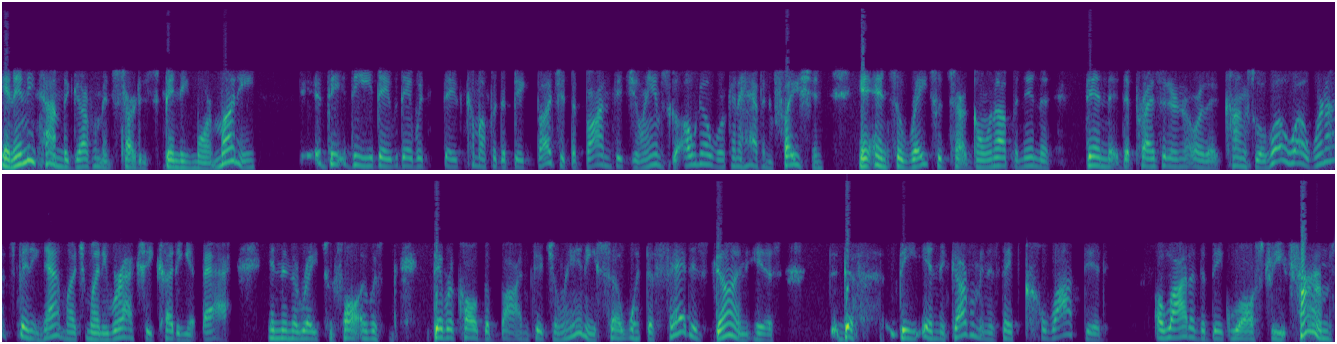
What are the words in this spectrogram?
And anytime the government started spending more money, the, the, they they would they'd come up with a big budget. The bond vigilantes go, oh no, we're going to have inflation, and, and so rates would start going up, and then the then the, the president or the Congress will, whoa, whoa, we're not spending that much money. We're actually cutting it back. And then the rates would fall. It was, they were called the bond vigilantes. So what the Fed has done is the, the, in the government is they've co-opted a lot of the big Wall Street firms.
